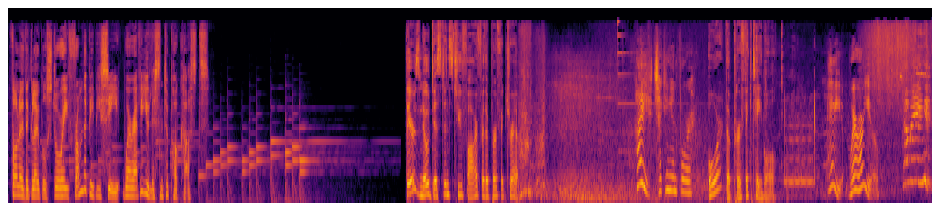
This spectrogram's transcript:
Follow The Global Story from the BBC wherever you listen to podcasts. There's no distance too far for the perfect trip. Hi, checking in for. Or the perfect table. Hey, where are you? Coming!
